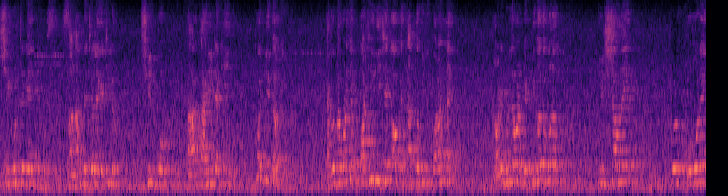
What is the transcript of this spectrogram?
সিঙ্গুর থেকে সানান্দে চলে গেছিল। শিল্প, তার কাহিনীটা কি? খোঁজ হবে। এখন ব্যাপার হচ্ছে পাঠিয়ে দিয়েছে কাউকে, তার তো কিছু করার নাই। কারোর বিরুদ্ধে আমার ব্যক্তিগত কোনো ঈর্ষাও নেই, কোনো ক্ষোভ নেই,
